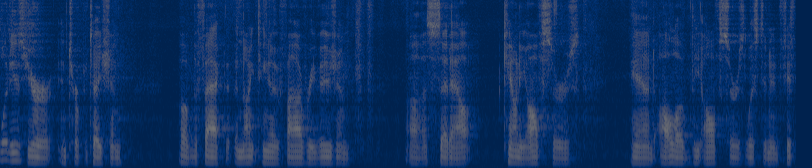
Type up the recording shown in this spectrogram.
what is your interpretation of the fact that the 1905 revision uh, set out county officers and all of the officers listed in 50,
